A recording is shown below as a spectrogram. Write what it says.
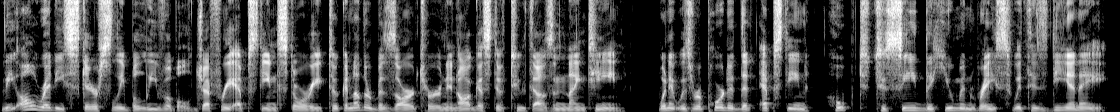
The already scarcely believable Jeffrey Epstein story took another bizarre turn in August of 2019 when it was reported that Epstein hoped to seed the human race with his DNA.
